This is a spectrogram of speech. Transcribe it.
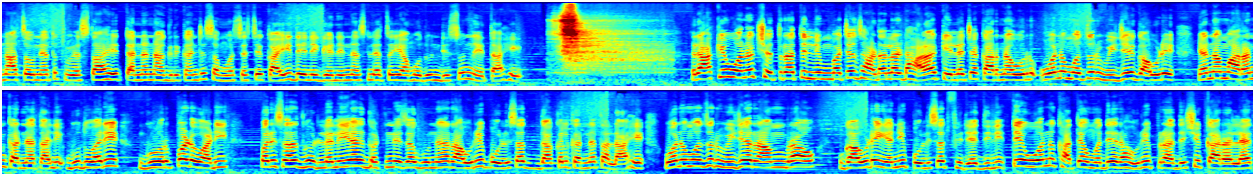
नाचवण्यातच व्यस्त आहे. त्यांना नागरिकांच्या समस्याचे काही देणे घेणे नसल्याचं यामधून दिसून येत आहे. राखीव वन क्षेत्रातील लिंबाच्या झाडाला ढाळा केल्याच्या कारणावर वनमजूर विजय गावडे यांना मारहाण करण्यात आली. बुधवारी घोरपडवाडी परिसरात घडलेल्या या घटनेचा गुन्हा राहुरी पोलिसात दाखल करण्यात आला आहे. वनमजूर विजय रामराव गावडे यांनी पोलिसात फिर्याद दिली. ते वन खात्यामध्ये राहुरी प्रादेशिक कार्यालयात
